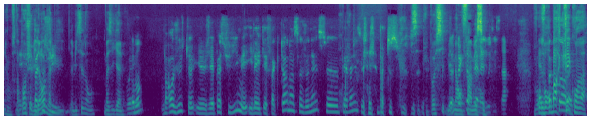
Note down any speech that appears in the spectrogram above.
On se rapproche évidemment de la mi-saison. Hein. Vas-y, Gaël. Comment? Non, juste, j'avais pas suivi, mais il a été facteur dans sa jeunesse, Pérez? J'ai pas tout suivi. C'est plus possible. Mais, mais enfin, mais c'est. Vous, vous remarquerez qu'on a,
